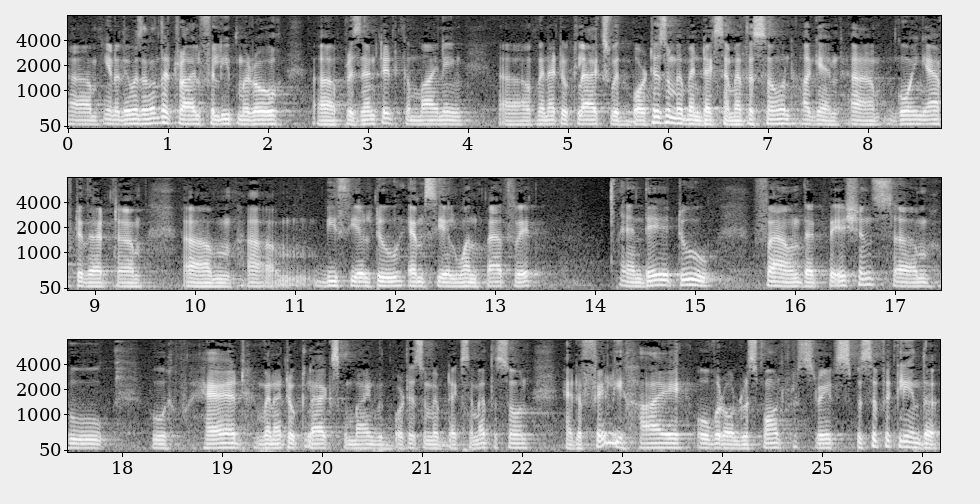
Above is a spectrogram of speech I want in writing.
um, you know, there was another trial Philippe Moreau uh, presented combining uh, venetoclax with bortezomib and dexamethasone, again, um, going after that um, um, um BCL2 MCL1 pathway. And they too found that patients um, who, who had venetoclax combined with bortezomib dexamethasone had a fairly high overall response rate, specifically in the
